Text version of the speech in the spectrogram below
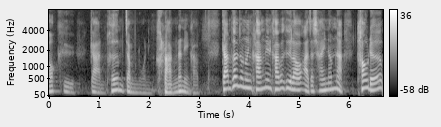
ก็คือการเพิ่มจำนวนครั้งนั่นเองครับ การเพิ่มจำนวนครั้งเนี่ยครับก็คือเราอาจจะใช้น้ำหนักเท่าเดิม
